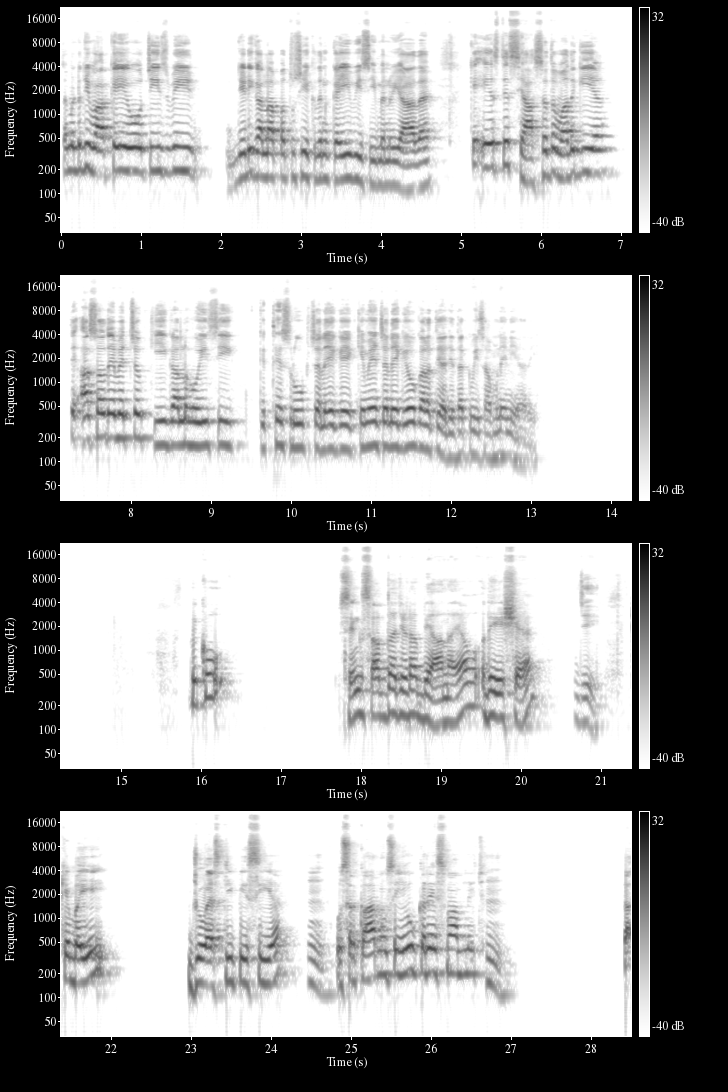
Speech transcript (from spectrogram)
ਤਾਂ ਮਿੰਟੂ ਜੀ, ਵਾਕਈ ਉਹ ਚੀਜ਼ ਵੀ ਜਿਹੜੀ ਗੱਲ ਆਪਾਂ ਤੁਸੀਂ ਇੱਕ ਦਿਨ ਕਹੀ ਵੀ ਸੀ ਮੈਨੂੰ ਯਾਦ ਹੈ ਕਿ ਇਸ ਤੇ ਸਿਆਸਤ ਵੱਧ ਗਈ ਆ ਤੇ ਅਸਲ ਦੇ ਵਿੱਚ ਕੀ ਗੱਲ ਹੋਈ ਸੀ ਕਿੱਥੇ ਸਰੂਪ ਚਲੇ ਗਏ ਕਿਵੇਂ ਚਲੇ ਗਏ ਉਹ ਗੱਲ ਤੇ ਅਜੇ ਤੱਕ ਵੀ ਸਾਹਮਣੇ ਨਹੀਂ ਆ ਰਹੀ। ਵੇਖੋ ਸਿੰਘ ਸਾਹਿਬ ਦਾ ਜਿਹੜਾ ਬਿਆਨ ਆਇਆ ਉਹ ਆਦੇਸ਼ ਹੈ ਜੀ। ਕਿ ਬਈ ਜੋ ਐਸਜੀਪੀਸੀ ਆ ਉਹ ਸਰਕਾਰ ਨੂੰ ਸਹਿਯੋਗ ਕਰੇ ਇਸ ਮਾਮਲੇ 'ਚ। ਤਾਂ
